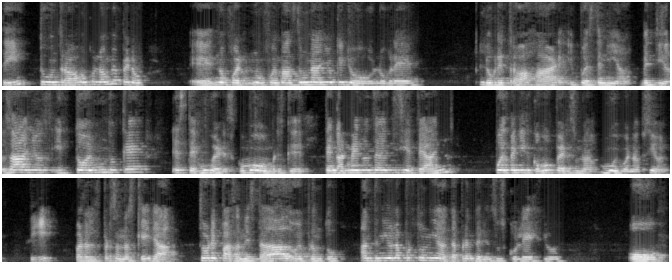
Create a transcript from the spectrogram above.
¿sí? Tuve un trabajo en Colombia, pero eh, no, fue, no fue más de un año que yo logré, logré trabajar y pues tenía 22 años y todo el mundo que esté, mujeres como hombres que tengan menos de 27 años, pues venir como PER es una muy buena opción, ¿sí? Para las personas que ya sobrepasan esta edad o de pronto han tenido la oportunidad de aprender en sus colegios o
